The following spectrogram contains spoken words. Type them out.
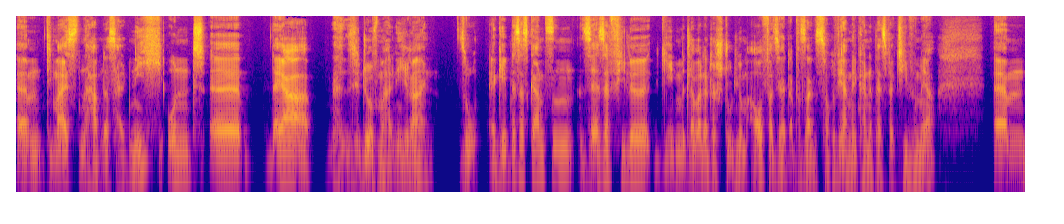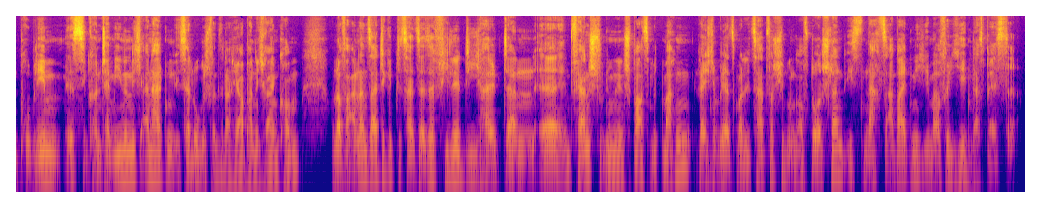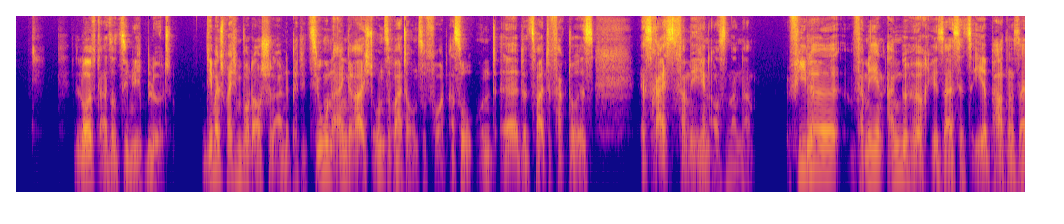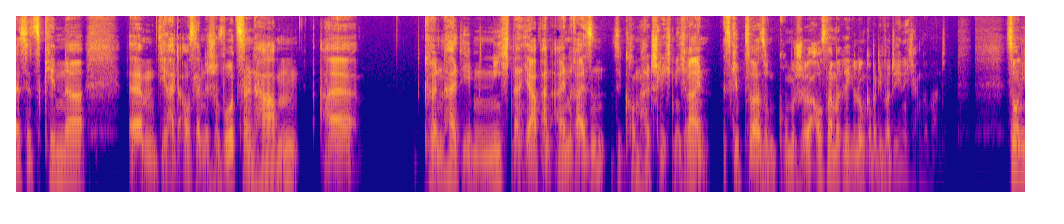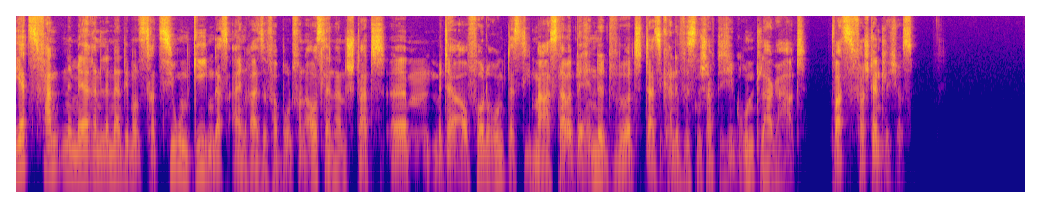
Ähm, die meisten haben das halt nicht und äh, naja, sie dürfen halt nicht rein. So, Ergebnis des Ganzen, sehr, sehr viele geben mittlerweile das Studium auf, weil sie halt einfach sagen, sorry, wir haben hier keine Perspektive mehr. Ähm, Problem ist, sie können Termine nicht einhalten. Ist ja logisch, wenn sie nach Japan nicht reinkommen. Und auf der anderen Seite gibt es halt sehr, sehr viele, die halt dann äh, im Fernstudium den Spaß mitmachen. Rechnen wir jetzt mal die Zeitverschiebung auf Deutschland, ist Nachtsarbeit nicht immer für jeden das Beste. Läuft also ziemlich blöd. Dementsprechend wurde auch schon eine Petition eingereicht und so weiter und so fort. Ach so, und äh, der zweite Faktor ist, es reißt Familien auseinander. Viele. Familienangehörige, sei es jetzt Ehepartner, sei es jetzt Kinder, ähm, die halt ausländische Wurzeln haben, äh, können halt eben nicht nach Japan einreisen. Sie kommen halt schlicht nicht rein. Es gibt zwar so eine komische Ausnahmeregelung, aber die wird eh nicht angewandt. So, und jetzt fanden in mehreren Ländern Demonstrationen gegen das Einreiseverbot von Ausländern statt, ähm, mit der Aufforderung, dass die Maßnahme beendet wird, da sie keine wissenschaftliche Grundlage hat. Was verständlich ist.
